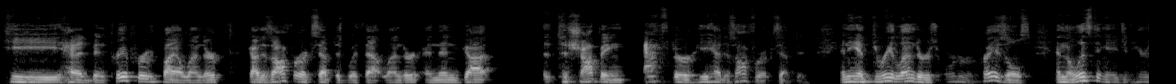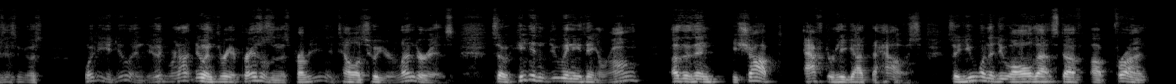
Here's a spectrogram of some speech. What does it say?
he had been pre-approved by a lender, got his offer accepted with that lender, and then got to shopping after he had his offer accepted. And he had three lenders order appraisals, and the listing agent hears this and goes, what are you doing, dude? We're not doing three appraisals in this property. You need to tell us who your lender is. So he didn't do anything wrong other than he shopped after he got the house. So you want to do all that stuff up front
